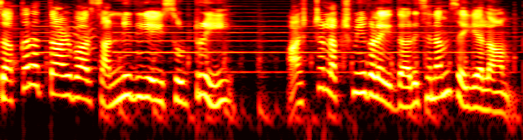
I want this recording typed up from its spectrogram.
சக்கரத்தாழ்வார் சந்நிதியை சுற்றி அஷ்டலக்ஷ்மிகளை தரிசனம் செய்யலாம்.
